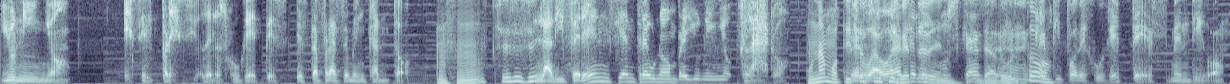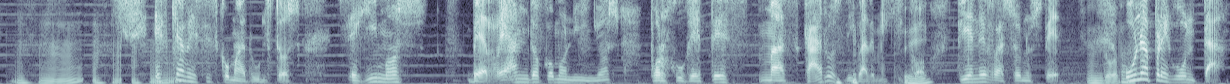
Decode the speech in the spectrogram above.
y un niño es el precio de los juguetes. Esta frase me encantó. Sí, sí, sí. La diferencia entre un hombre y un niño, claro. Una motito Pero es un ahora juguete de, buscas, de adulto. ¿Qué tipo de juguetes, mendigo? Es que a veces como adultos seguimos berreando como niños por juguetes más caros, Diva de México. Sí. Tiene razón usted. Sin duda. Una pregunta.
